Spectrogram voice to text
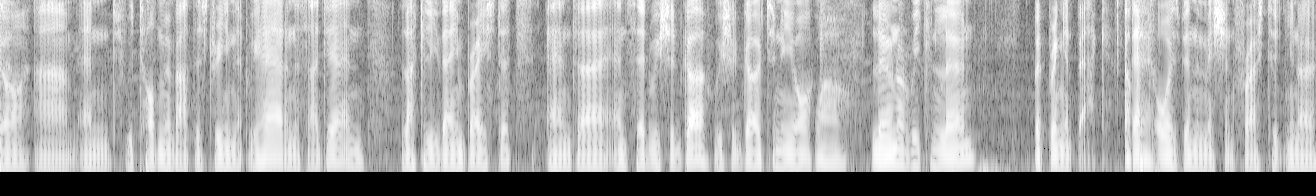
Lubuyo, um, and we told them about this dream that we had and this idea, and luckily they embraced it and uh, and said we should go, we should go to New York, Wow. learn what we can learn, but bring it back. Okay. That's always been the mission for us to you know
